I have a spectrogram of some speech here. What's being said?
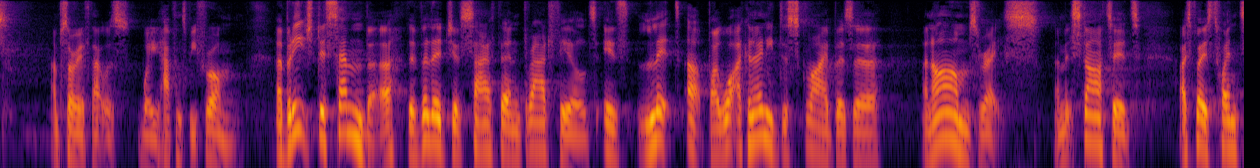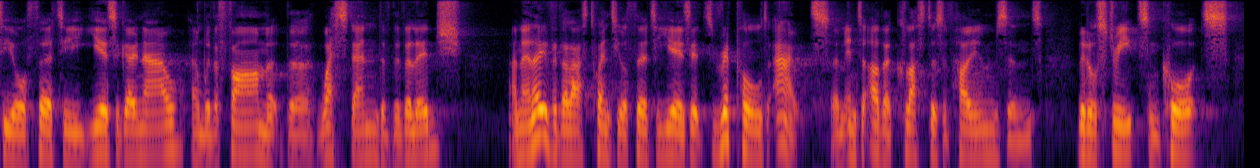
I'm sorry if that was where you happen to be from. Uh, but each December, the village of Southend Bradfield is lit up by what I can only describe as a, an arms race. Um, it started, I suppose, 20 or 30 years ago now, and with a farm at the west end of the village. And then over the last 20 or 30 years, it's rippled out um, into other clusters of homes and little streets and courts.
